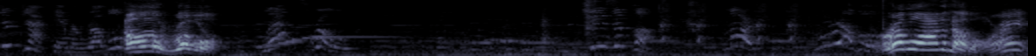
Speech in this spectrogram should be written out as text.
your jackhammer, Rubble. Oh, rubble. Rubble! Rubble on the double, all right?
